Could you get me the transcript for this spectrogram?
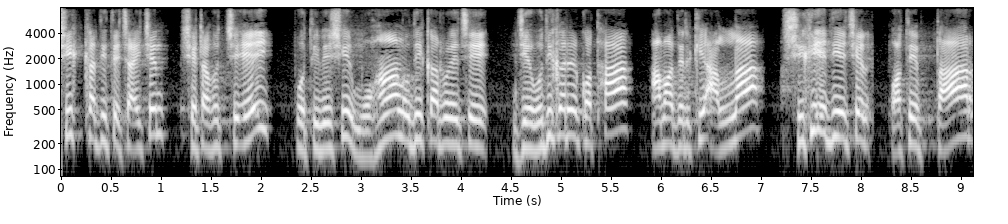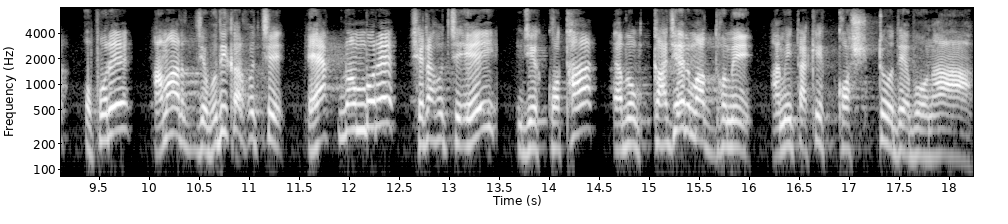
শিক্ষা দিতে চাইছেন, সেটা হচ্ছে এই, প্রতিবেশীর মহান অধিকার রয়েছে। যে অধিকারের কথা আমাদেরকে আল্লাহ শিখিয়ে দিয়েছেন, অতএব তার ওপরে আমার যে অধিকার হচ্ছে এক নম্বরে, সেটা হচ্ছে এই যে কথা এবং কাজের মাধ্যমে আমি তাকে কষ্ট দেব না।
